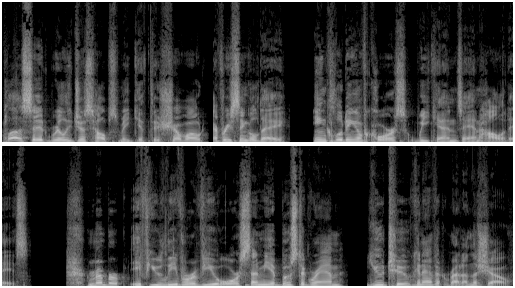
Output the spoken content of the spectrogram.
Plus, it really just helps me get this show out every single day, including, of course, weekends and holidays. Remember, if you leave a review or send me a boostagram, you too can have it read on the show.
